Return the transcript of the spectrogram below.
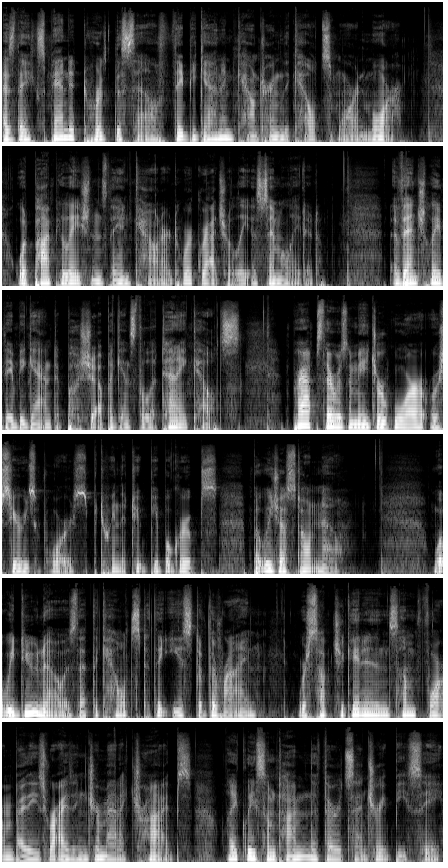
As they expanded towards the south, they began encountering the Celts more and more what populations they encountered were gradually assimilated. Eventually, they began to push up against the La Tène Celts. Perhaps there was a major war or series of wars between the two people groups, but we just don't know. What we do know is that the Celts to the east of the Rhine were subjugated in some form by these rising Germanic tribes, likely sometime in the 3rd century BC.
